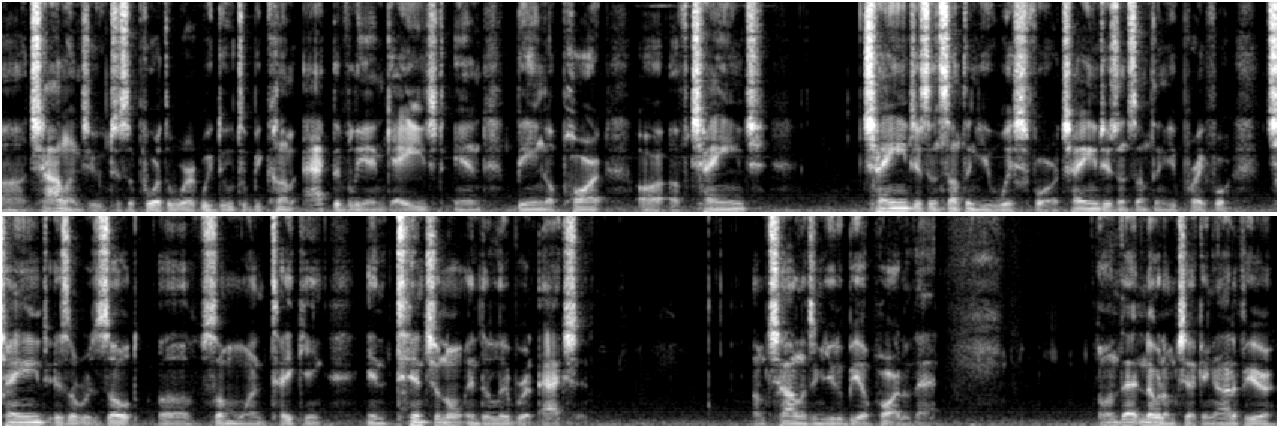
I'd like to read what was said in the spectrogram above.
uh, challenge you to support the work we do, to become actively engaged in being a part uh, of change. Change isn't something you wish for. Change isn't something you pray for. Change is a result of someone taking intentional and deliberate action. I'm challenging you to be a part of that. On that note, I'm checking out of here.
